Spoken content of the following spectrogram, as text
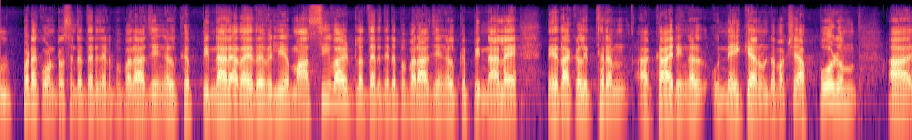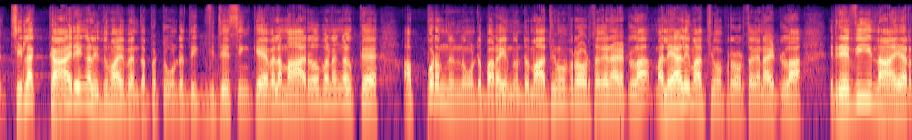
ഉൾപ്പെടെ കോൺഗ്രസിന്റെ തെരഞ്ഞെടുപ്പ് പരാജയങ്ങൾക്ക് പിന്നാലെ അതായത് വലിയ മാസീവായിട്ടുള്ള തെരഞ്ഞെടുപ്പ് പരാജയങ്ങൾക്ക് പിന്നാലെ നേതാക്കൾ ഇത്തരം കാര്യങ്ങൾ ഉന്നയിക്കാനുണ്ട് പക്ഷേ അപ്പോഴും ചില കാര്യങ്ങൾ ഇതുമായി ബന്ധപ്പെട്ടുകൊണ്ട് ദിഗ്വിജയ് സിംഗ് കേവലം ആരോപണങ്ങൾക്ക് അപ്പുറം നിന്നുകൊണ്ട് പറയുന്നുണ്ട്. മാധ്യമപ്രവർത്തകനായിട്ടുള്ള മലയാളി മാധ്യമപ്രവർത്തകനായിട്ടുള്ള രവി നായർ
